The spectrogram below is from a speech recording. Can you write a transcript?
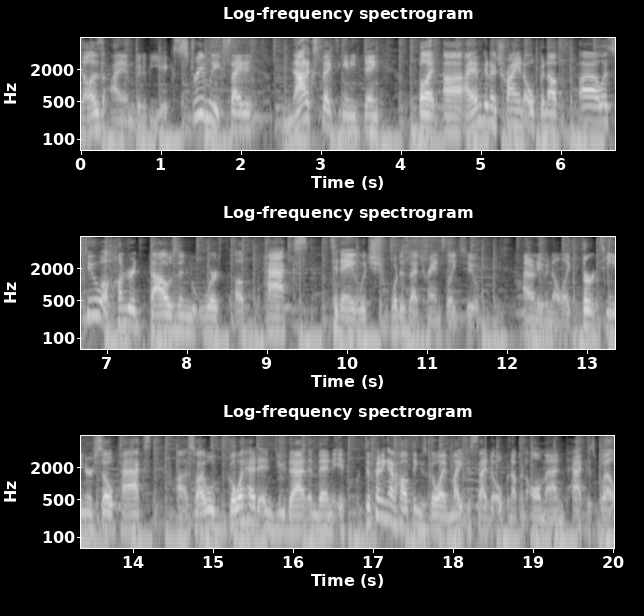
does, I am going to be extremely excited, not expecting anything. But uh, I am going to try and open up, uh, let's do 100,000 worth of packs today, which, what does that translate to? I don't even know, like 13 or so packs. Uh, so I will go ahead and do that, and then if, depending on how things go, I might decide to open up an All Madden pack as well.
